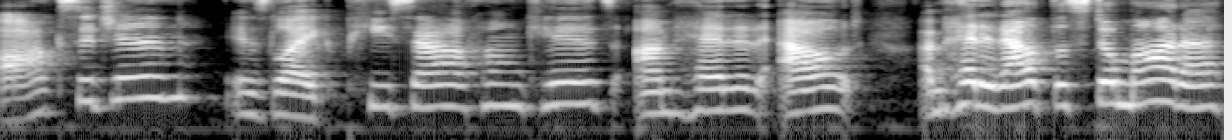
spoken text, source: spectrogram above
Oxygen is like, peace out, home kids. I'm headed out. I'm headed out the stomata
